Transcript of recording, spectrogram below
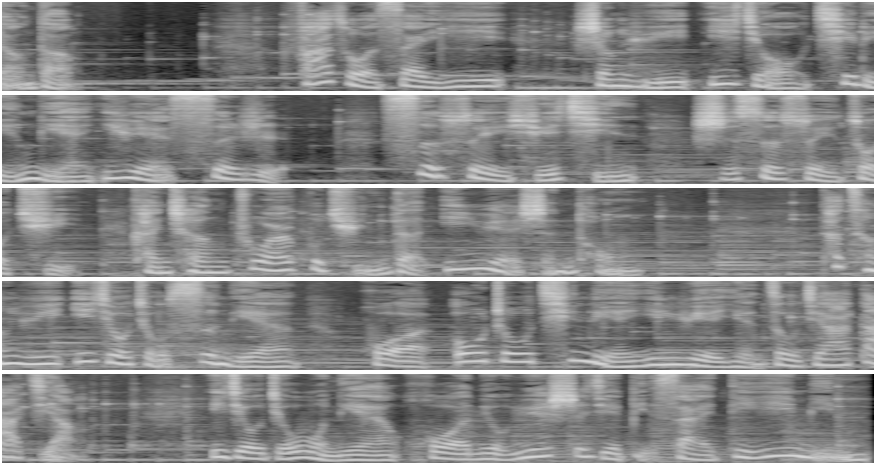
等等。法佐赛伊生于一九七零年一月四日，四岁学琴，十四岁作曲，堪称卓而不群的音乐神童。曾于1994年获欧洲青年音乐演奏家大奖，1995年获纽约世界比赛第一名。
